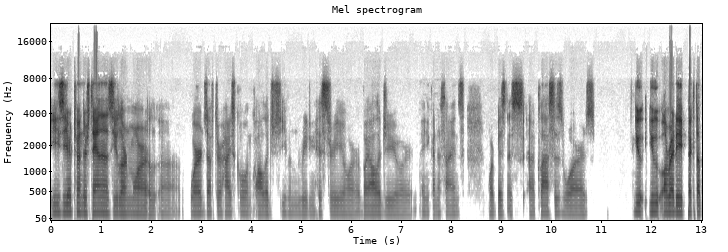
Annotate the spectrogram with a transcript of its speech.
easier to understand as you learn more uh, words after high school and college even reading history or biology or any kind of science or business uh, classes was you you already picked up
